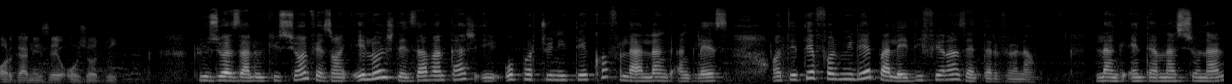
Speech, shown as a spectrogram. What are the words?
organisée aujourd'hui. Plusieurs allocutions faisant éloge des avantages et opportunités qu'offre la langue anglaise ont été formulées par les différents intervenants. Langue internationale,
